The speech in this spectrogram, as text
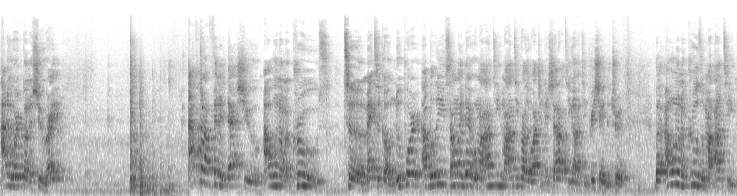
I done worked on the shoe, right? After I finished that shoe, I went on a cruise to Mexico, Newport, I believe, something like that with my auntie. My auntie probably watching this. Shout out to you, auntie. Appreciate the trip. But I went on a cruise with my auntie.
